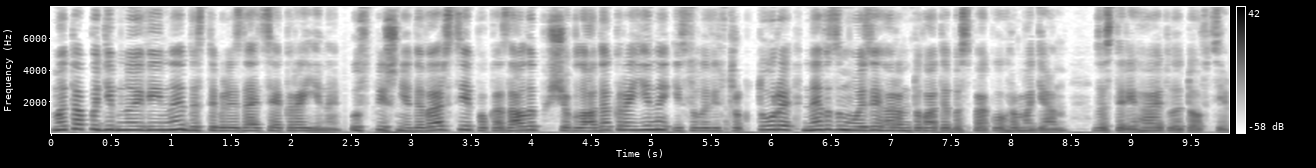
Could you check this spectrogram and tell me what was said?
Мета подібної війни дестабілізація країни. Успішні диверсії показали б, що влада країни і силові структури не в змозі гарантувати безпеку громадян, застерігають литовці.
